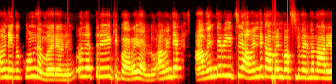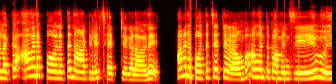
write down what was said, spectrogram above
അവന്റെയൊക്കെ കുണ്ടന്മാരാണ്. അത് അത്രയൊക്കെ പറയാനുള്ളൂ. അവന്റെ അവന്റെ റീച്ച് അവന്റെ കമന്റ് ബോക്സിൽ വരുന്ന നാറികളൊക്കെ അവനെ പോലത്തെ നാട്ടിലെ ചെറ്റകളാണ്. അവനെ പോലത്തെ ചെറ്റകളാവുമ്പോ അങ്ങനത്തെ കമന്റ്സേ പോയി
